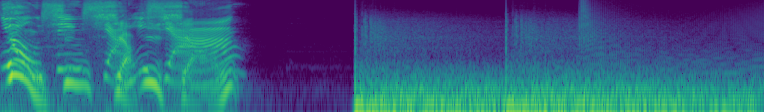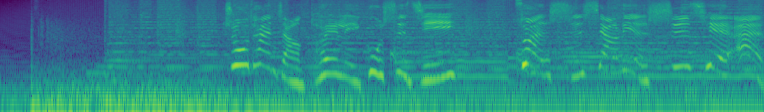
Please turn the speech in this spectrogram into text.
用心想一想。朱探长推理故事集《钻石项链失窃案》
